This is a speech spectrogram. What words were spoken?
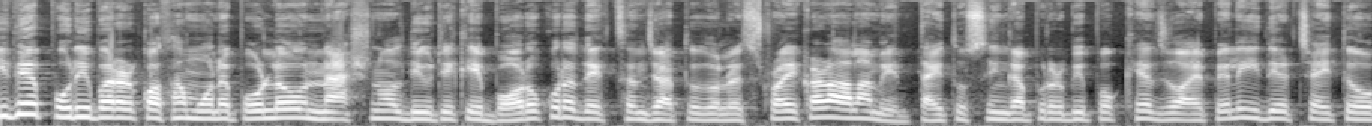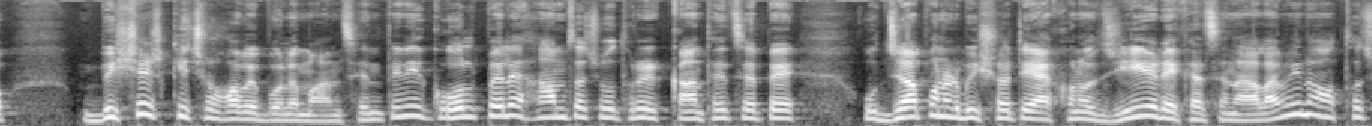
ঈদে পরিবারের কথা মনে পড়লেও ন্যাশনাল ডিউটিকে বড় করে দেখছেন জাতীয় দলের স্ট্রাইকার আলামিন। তাই তো সিঙ্গাপুরের বিপক্ষে জয় পেলে ঈদের চাইতেও বিশেষ কিছু হবে বলে মানছেন তিনি। গোল পেলে হামজা চৌধুরীর কাঁধে চেপে উদযাপনের বিষয়টি এখনও জিয়ে রেখেছেন আলামিন, অথচ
